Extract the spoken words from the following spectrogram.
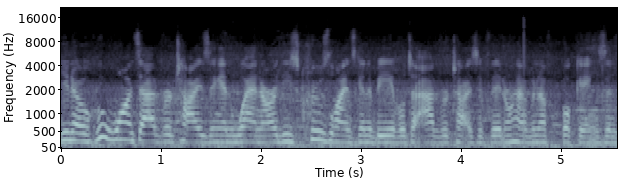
you know, who wants advertising and when? Are these cruise lines going to be able to advertise if they don't have enough bookings? And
